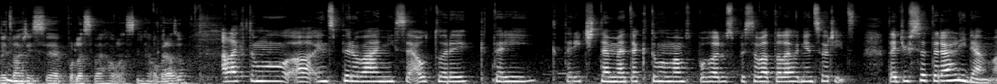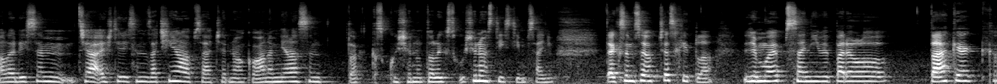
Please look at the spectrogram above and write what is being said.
vytváří hmm. si je podle svého vlastního obrazu. Ale k tomu uh, inspirování se autory, který který čteme, tak tomu mám z pohledu spisovatele hodně co říct. Teď už se teda hlídám, ale když jsem třeba ještě, když jsem začínala psát Černoko a neměla jsem tak zkušeno, tolik zkušeností s tím psaním, tak jsem se občas chytla, že moje psaní vypadalo tak, jak,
